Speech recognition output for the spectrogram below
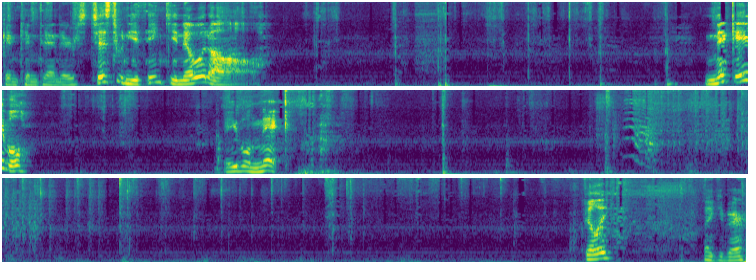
Frickin' contenders. Just when you think you know it all. Nick Abel. Abel Nick. Philly. Thank you, Bear.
